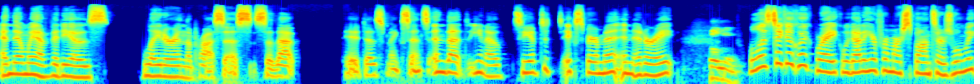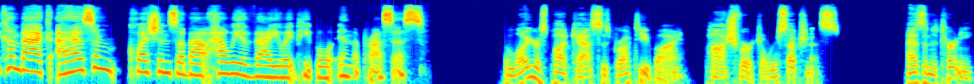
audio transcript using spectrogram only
and then we have videos later in the process. So that it does make sense. And that, you know, so you have to experiment and iterate. Totally. Well, let's take a quick break. We got to hear from our sponsors. When we come back, I have some questions about how we evaluate people in the process. The Lawyerist Podcast is brought to you by Posh Virtual Receptionists. As an attorney,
